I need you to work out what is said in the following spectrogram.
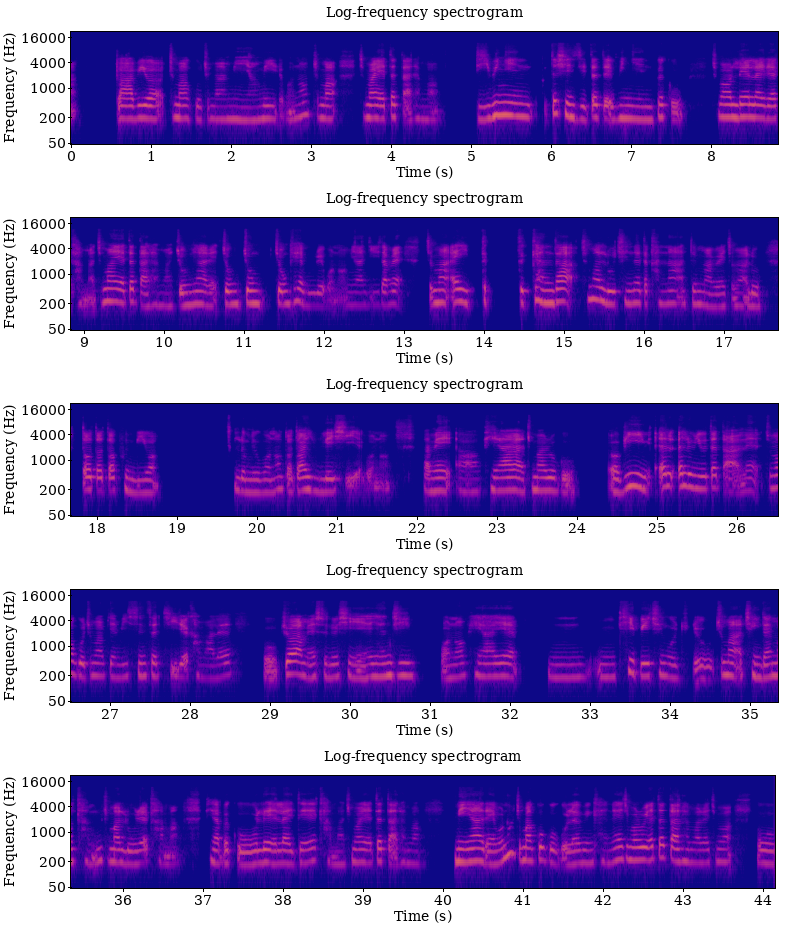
တွားပြီးတော့ကျမကိုကျမမြင်အောင်မိတယ်ပေါ့နော်ကျမကျမရဲ့အသက်တာထဲမှာဒီဝိညာဉ်တက်ရှင်စီတက်တဲ့ဝိညာဉ်ဘက်ကိုကျမတို့လဲလိုက်တဲ့အခါမှာကျမရဲ့တက်တာထမ်းမှာကြုံရတယ်ကြုံကြုံကြုံခဲ့ဘူးတယ်ပေါ့နော်အများကြီးဒါပေမဲ့ကျမအဲ့ဒီ တတကန်တာကျမလူချင်းတဲ့တခဏအတွင်းမှာပဲကျမအဲ့လိုတော်တော်တော်ဖွင့်ပြီးတော့အဲ့လိုမျိုးပေါ့နော်တော်တော်ယူလေးရှိရပေါ့နော်ဒါပေမဲ့အာဖေကကျမတို့ကိုဟိုပြီးအဲ့အဲ့လိုမျိုးတက်တာနဲ့ကျမကိုကျမပြန်ပြီးစဉ်းစားကြည့်တဲ့အခါမှာလည်းဟိုပြောရမယ်ဆိုလို့ရှိရင်အရန်ကြီးပေါ့နော်ဖေရဲ့อืมဖြည့်ပေးခြင်းကိုဟိုကျမအချိန်တိုင်းမခံဘူးကျမလိုတဲ့အခါမှာဖေဘက်ကိုလဲလိုက်တဲ့အခါမှာကျမရဲ့တက်တာထမှာ မြင်ရတယ်ဗောနော်ကျမကိုကိုကိုလည်းဝန်ခံတယ်ကျမတို့ရဲ့အသက်တာထဲမှာလည်းကျမဟို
